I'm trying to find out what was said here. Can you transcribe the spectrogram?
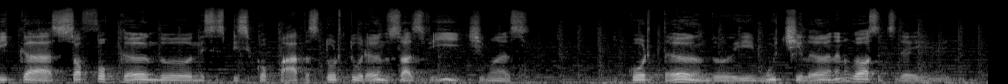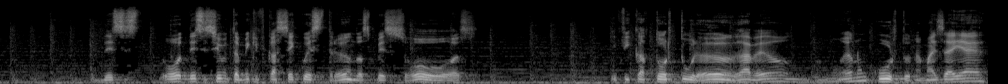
fica só focando nesses psicopatas torturando suas vítimas, e cortando e mutilando. Eu não gosto disso daí. Desses, desse filme também que fica sequestrando as pessoas e fica torturando, sabe? Eu, eu não curto, né? Mas aí é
